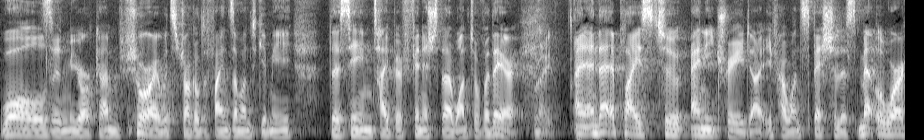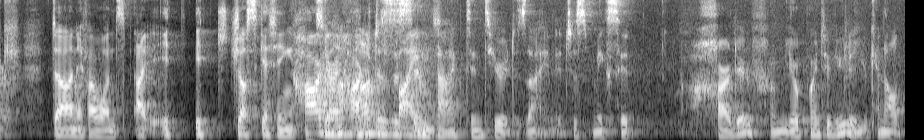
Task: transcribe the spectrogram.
walls in Mallorca, I'm sure I would struggle to find someone to give me the same type of finish that I want over there. Right. And, and that applies to any trade. Uh, if I want specialist metalwork done, if I want, uh, it, it's just getting harder So and how, harder how does to this impact interior design? It just makes it harder from your point of view that you cannot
